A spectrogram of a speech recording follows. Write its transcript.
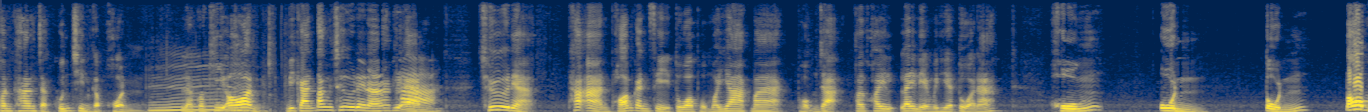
ค่อนข้างจะคุ้นชินกับคน อืมแล้วก็ขี้อ้อน มีการตั้งชื่อด้วยนะพี่แอมค่ะชื่อเนี่ยถ้าอ่านพร้อมกัน 4 ตัวผมว่ายากมาก ผมจะค่อยๆ ไล่เรียงไปทีละตัวนะ หุง อุ่น ตุน ต้ม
